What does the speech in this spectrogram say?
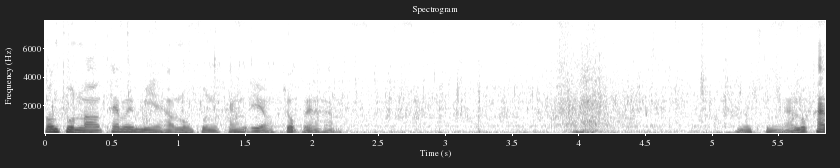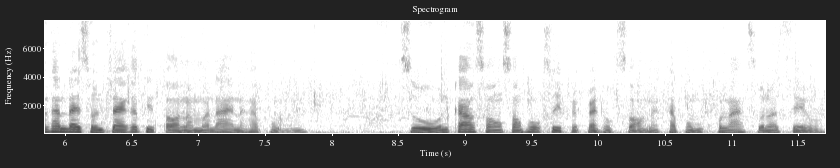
ต้นทุนเราแทบไม่มีครับ ลงทุนครั้งเดียวจบเลยนะครับนี่ถึงอะลูกค้าท่านใดสนใจก็ติดต่อเรามาได้นะครับผม 0 9 2 2 6 4 8 8 6 2 นะครับผมโคราชโซลาร์เซลล์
